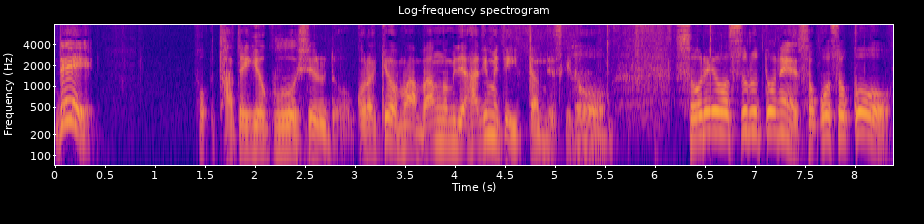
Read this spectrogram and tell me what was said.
で、縦玉をしてると。これは今日まあ番組で初めて言ったんですけど、それをするとね、そこそこ、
